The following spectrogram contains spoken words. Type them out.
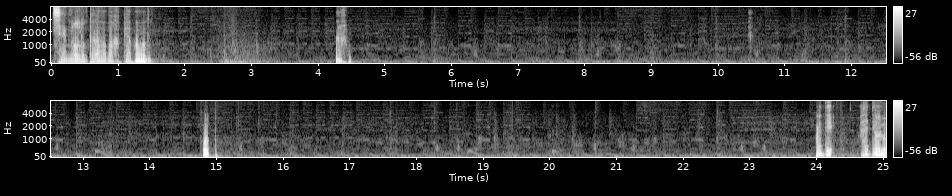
Senin olduğun tarafa bakıp yapamadım. Heh. Hadi. Hadi oğlum.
